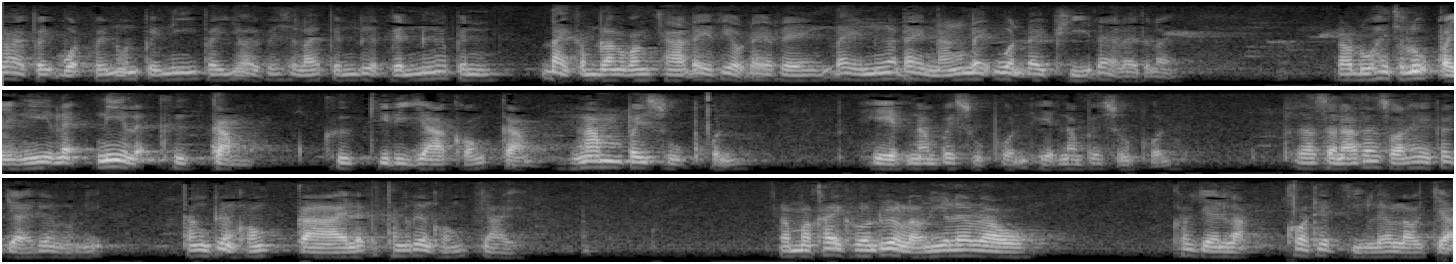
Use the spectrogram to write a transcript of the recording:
ย่อยไปบดไปนู้นไปนี้ไปย่อยไปสลายเป็นเลือดเป็นเนื้อเป็นได้กำลังวังชาได้เรี่ยวได้แรง ได้เนื้อได้หนัง ได้อ้วนได้ผีได้อะไรต่ออะไร เราดูให้ทะลุไปอย่างนี้และนี่แหละคือกรรมคือกิริยาของกรรมนำไปสู่ผล เหตุนำไปสู่ผล เหตุนำไปสู่ผลศาสนาท่านสอนให้เข้าใจเรื่องเหล่านี้ ทั้งเรื่องของกายและทั้งเรื่องของใจ เรามาไข้ครวนเรื่องเหล่านี้แล้วเราเข้าใจหลักข้อเท็จจริงแล้วเราจะ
